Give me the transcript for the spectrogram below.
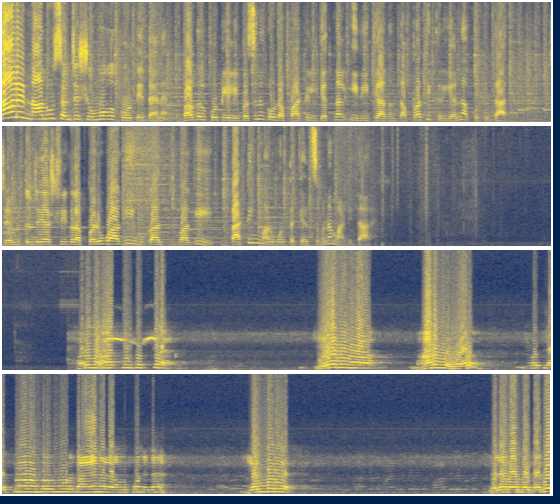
ನಾಳೆ ನಾನು ಸಂಜೆ ಶಿವಮೊಗ್ಗಕ್ಕೆ ಹೊರಟಿದ್ದೇನೆ. ಬಾಗಲಕೋಟೆಯಲ್ಲಿ ಬಸನಗೌಡ ಪಾಟೀಲ್ ಯತ್ನಾಳ್ ಈ ರೀತಿಯಾದಂತಹ ಪ್ರತಿಕ್ರಿಯೆಯನ್ನ ಕೊಟ್ಟಿದ್ದಾರೆ. ಜಯಮೃತ್ಯುಂಜಯ ಶ್ರೀಗಳ ಪರವಾಗಿ ಮುಖಾಂತರವಾಗಿ ಬ್ಯಾಟಿಂಗ್ ಮಾಡುವಂತ ಕೆಲಸವನ್ನ ಮಾಡಿದ್ದಾರೆ. ಹೊರಗೆ ಹಾಕುವುದಕ್ಕೆ ಏನು ಮಾಡಿದ್ರು, ಇವತ್ತು ಯತ್ನಾಳ ಅಂದ್ರೆ ನೋಡಿ ನಾ ಏನಾರ ಅನ್ಕೊಂಡಿನೆ ಎಲ್ಲರೇ ಬೆಲೆ ಬಂದೈತೆ ಅದೇ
